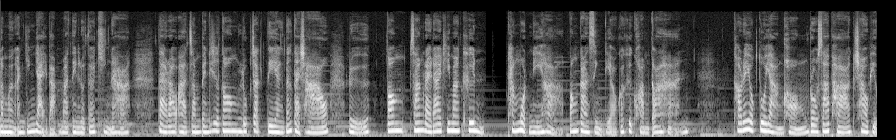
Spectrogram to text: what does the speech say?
ลเมืองอันยิ่งใหญ่แบบมาร์ตินลูเทอร์คิงนะคะ แต่เราอาจจำเป็นที่จะต้องลุกจากเตียงตั้งแต่เช้า หรือต้องสร้างรายได้ที่มากขึ้น ทั้งหมดนี้ค่ะ ต้องการสิ่งเดียวก็คือความกล้าหาญเขาได้ยกตัวอย่างของโรซาพาร์คส์ ชาวผิว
